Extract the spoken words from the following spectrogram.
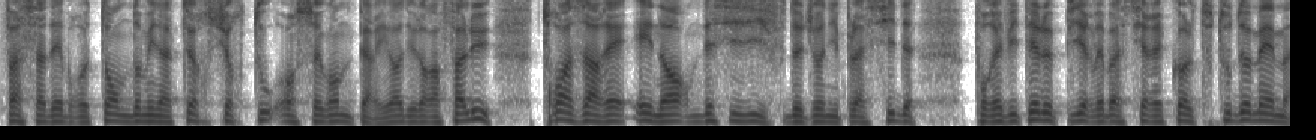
face à des Bretons dominateurs, surtout en seconde période. Il aura fallu trois arrêts énormes, décisifs de Johnny Placide pour éviter le pire. Les Bastiens récoltent tout de même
